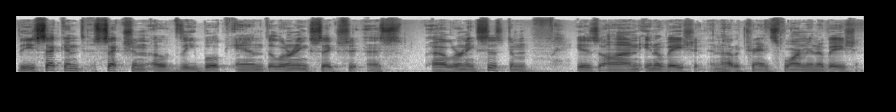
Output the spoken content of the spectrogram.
The second section of the book and the learning section, uh, uh, learning system is on innovation and how to transform innovation.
